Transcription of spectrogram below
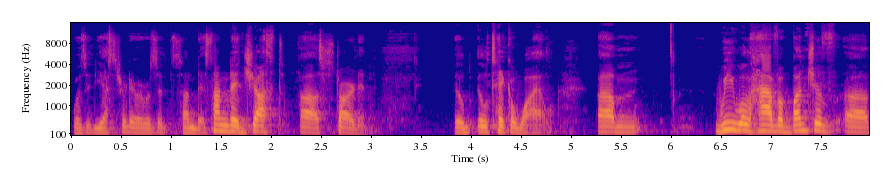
Was it yesterday or was it Sunday? Sunday just uh, started. It'll, it'll, take a while. Um, we will have a bunch of uh,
